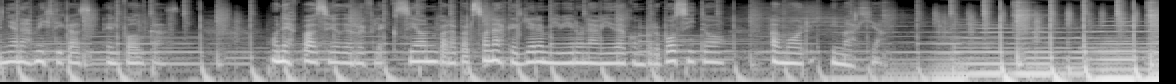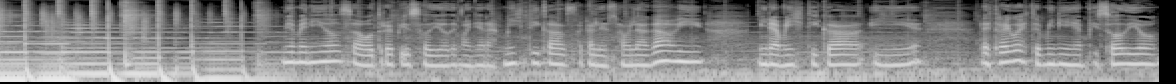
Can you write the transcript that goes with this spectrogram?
Mañanas Místicas, el podcast. Un espacio de reflexión para personas que quieren vivir una vida con propósito, amor y magia. Bienvenidos a otro episodio de Mañanas Místicas. Acá les habla Gaby, Mira Mística, y les traigo este mini episodio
